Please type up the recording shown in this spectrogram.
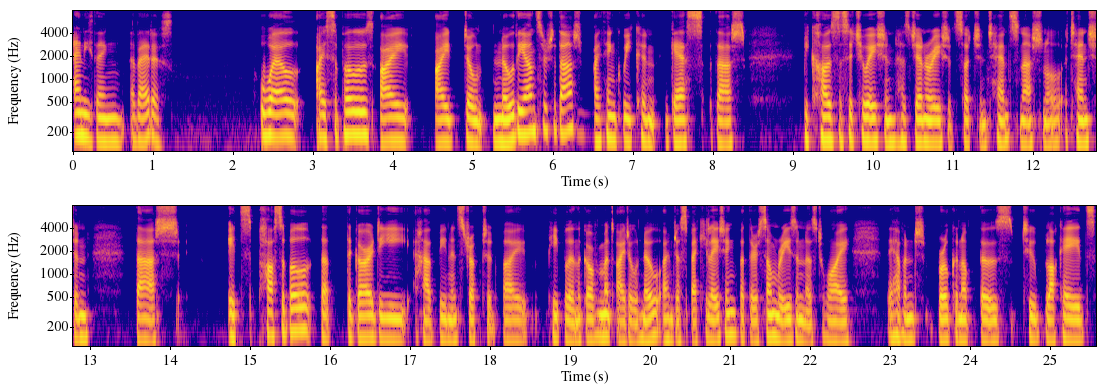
anything about it? Well, I suppose I I don't know the answer to that. I think we can guess that because the situation has generated such intense national attention that it's possible that the Gardaí have been instructed by people in the government. I don't know. I'm just speculating, but there's some reason as to why they haven't broken up those two blockades.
